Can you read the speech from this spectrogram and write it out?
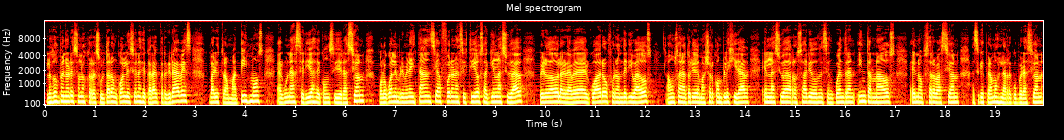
Los dos menores son los que resultaron con lesiones de carácter graves, varios traumatismos, algunas heridas de consideración, por lo cual en primera instancia fueron asistidos aquí en la ciudad, pero dado la gravedad del cuadro fueron derivados a un sanatorio de mayor complejidad en la ciudad de Rosario, donde se encuentran internados en observación. Así que esperamos la recuperación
